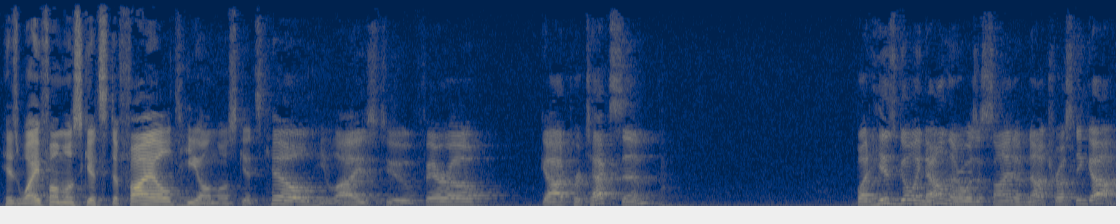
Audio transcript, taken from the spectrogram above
His wife almost gets defiled, he almost gets killed, he lies to Pharaoh. God protects him, but his going down there was a sign of not trusting God.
